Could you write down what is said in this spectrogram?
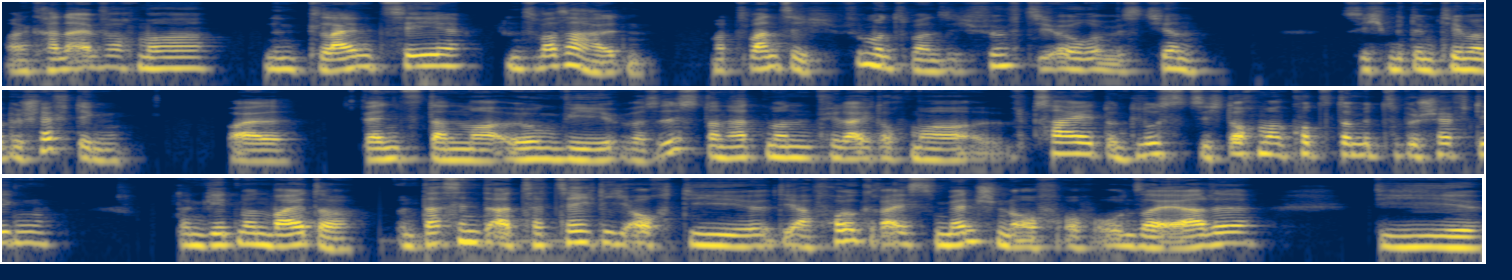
Man kann einfach mal einen kleinen C ins Wasser halten. Mal 20, 25, 50 Euro investieren. Sich mit dem Thema beschäftigen. Weil wenn es dann mal irgendwie was ist, dann hat man vielleicht auch mal Zeit und Lust, sich doch mal kurz damit zu beschäftigen. Dann geht man weiter und das sind tatsächlich auch die, die erfolgreichsten Menschen auf, auf unserer Erde, die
